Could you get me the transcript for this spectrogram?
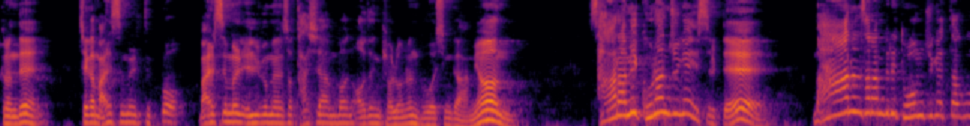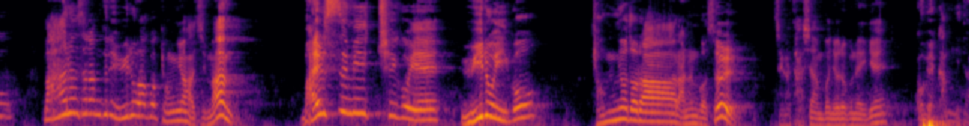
그런데 제가 말씀을 듣고 말씀을 읽으면서 다시 한번 얻은 결론은 무엇인가 하면 사람이 고난 중에 있을 때 많은 사람들이 도움 주겠다고 많은 사람들이 위로하고 격려하지만 말씀이 최고의 위로이고 격려더라라는 것을 제가 다시 한번 여러분에게 고백합니다.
